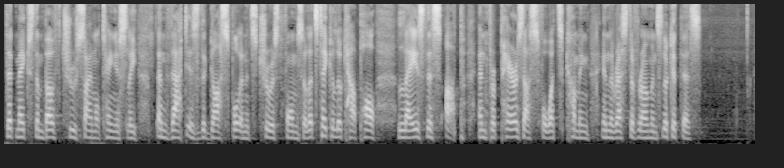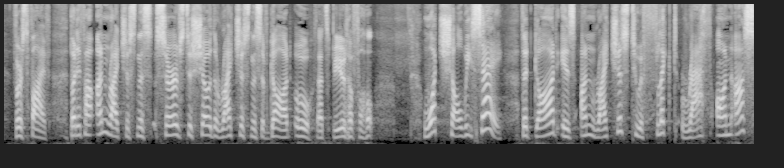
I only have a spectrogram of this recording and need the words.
that makes them both true simultaneously. And that is the gospel in its truest form. So let's take a look how Paul lays this up and prepares us for what's coming in the rest of Romans. Look at this. Verse 5 But if our unrighteousness serves to show the righteousness of God, oh, that's beautiful. What shall we say? That God is unrighteous to afflict wrath on us?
